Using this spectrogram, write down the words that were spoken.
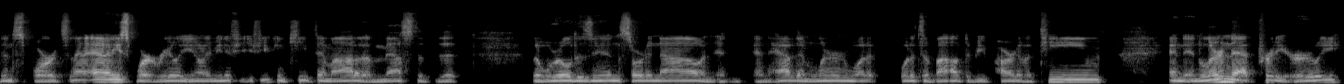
than sports and, and any sport really you know what i mean? If you, if you can keep them out of the mess that that the world is in sort of now and and, and have them learn what it what it's about to be part of a team and and learn that pretty early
